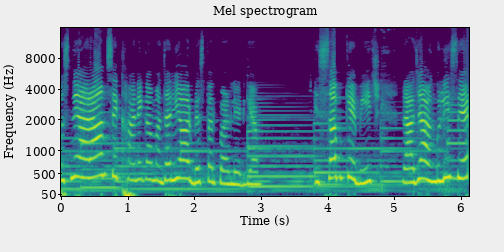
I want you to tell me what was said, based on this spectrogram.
उसने आराम से खाने का मज़ा लिया और बिस्तर पर लेट गया। इस सब के बीच राजा अंगुली से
